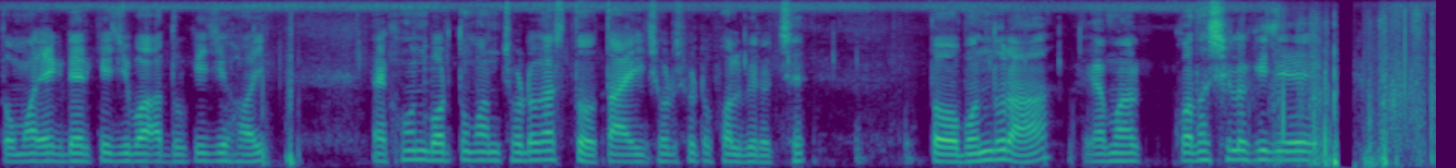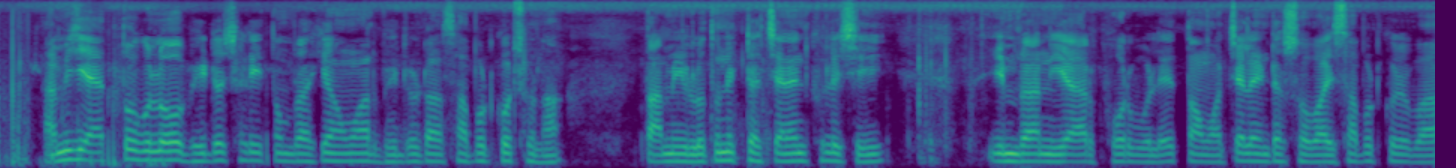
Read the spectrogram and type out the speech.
তোমার এক দেড় কেজি বা দু কেজি হয়। এখন বর্তমান ছোট গাছ তো তাই ছোট ছোট ফল বেরোচ্ছে। তো বন্ধুরা আমার কথা ছিল কি যে আমি যে এতগুলো ভিডিও ছাড়ি তোমরা কি আমার ভিডিওটা সাপোর্ট করছ না। তা আমি নতুন একটা চ্যানেল খুলেছি ইমরান ইয়ার ফোর বলে। তো আমার চ্যানেলটা সবাই সাপোর্ট করবে বা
